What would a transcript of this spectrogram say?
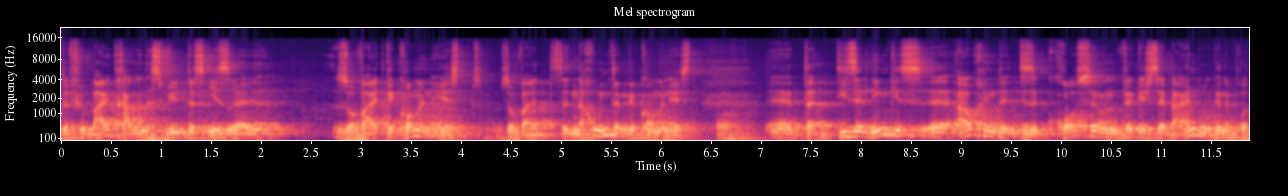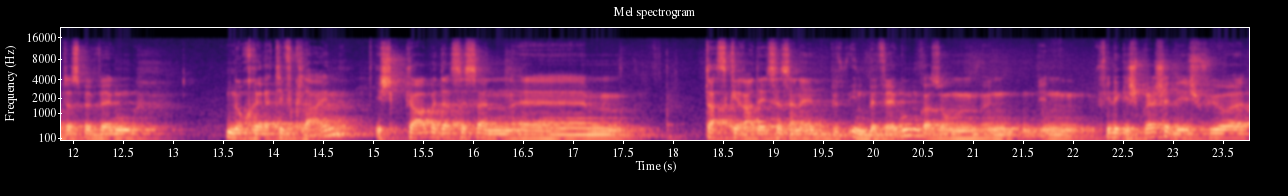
dafür beitragen, dass, dass Israel so weit gekommen ist, so weit nach unten gekommen ist. Oh. Äh, da, dieser Link ist äh, auch in die, diese große und wirklich sehr beeindruckende Protestbewegung noch relativ klein. Ich glaube, das ist ein, äh, das gerade ist es eine in Bewegung, also in, in viele Gespräche, die ich führe,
